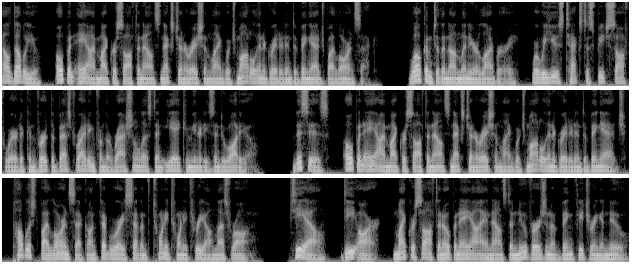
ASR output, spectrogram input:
LW, OpenAI Microsoft announced next generation language model integrated into Bing Edge by LawrenceC. Welcome to the Nonlinear Library, where we use text to speech software to convert the best writing from the rationalist and EA communities into audio. This is OpenAI Microsoft announced next generation language model integrated into Bing Edge, published by LawrenceC on February 7, 2023 on Less Wrong. TL, DR, Microsoft and OpenAI announced a new version of Bing featuring a new,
